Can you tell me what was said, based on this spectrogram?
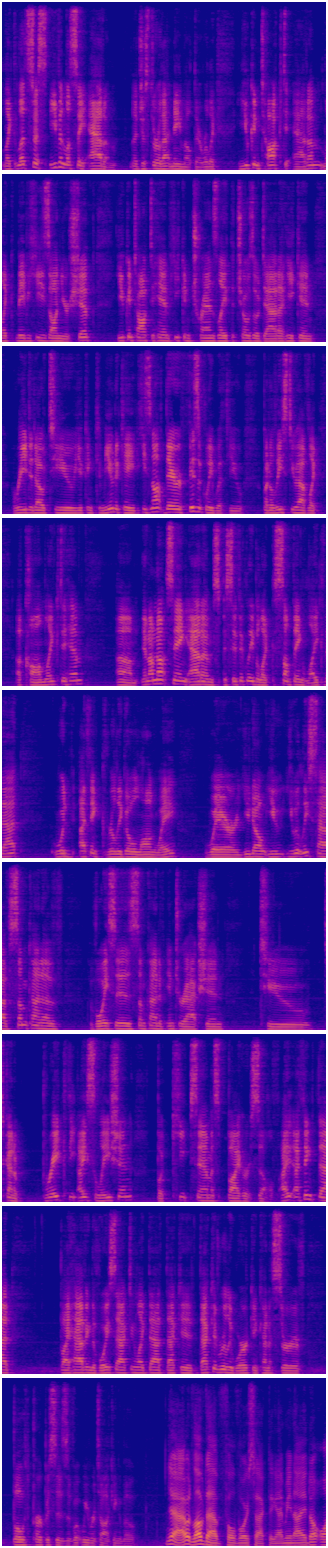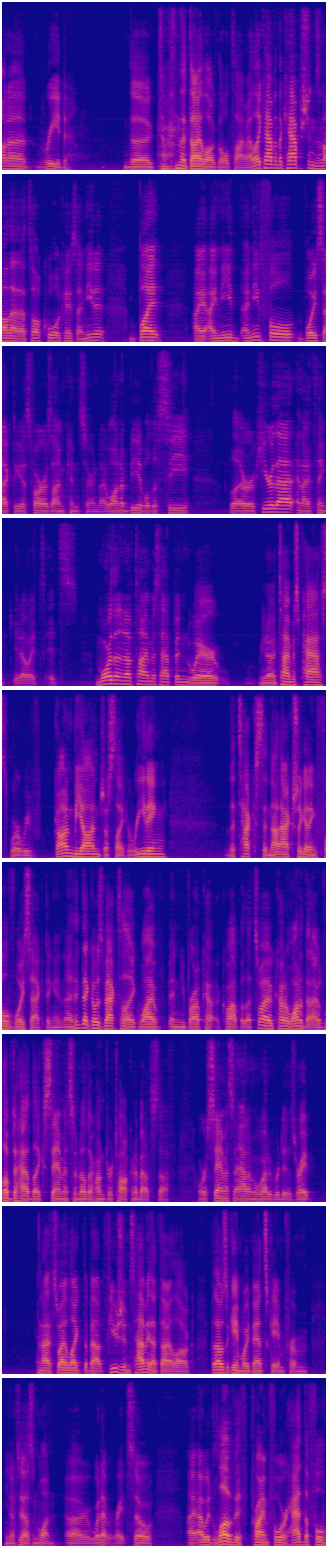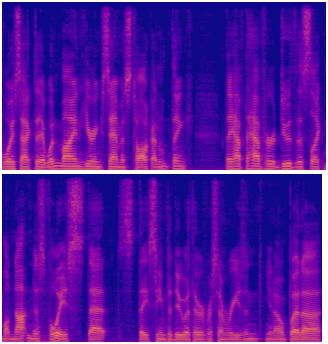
like let's just even let's say Adam. Let's just throw that name out there. We're like you can talk to Adam, like maybe he's on your ship. You can talk to him. He can translate the Chozo data. He can read it out to you. You can communicate. He's not there physically with you, but at least you have like a comm link to him. Um, and I'm not saying Adam specifically, but like something like that would I think really go a long way. Where you don't you you at least have some kind of voices, some kind of interaction to to kind of break the isolation, but keep Samus by herself. I, I think that by having the voice acting like that, that could that could really work and kind of serve both purposes of what we were talking about. Yeah, I would love to have full voice acting. I mean, I don't want to read the the dialogue the whole time. I like having the captions and all that. That's all cool in case I need it, but I I need I need full voice acting as far as I'm concerned. I want to be able to see or hear that, and I think you know it's it's more than enough time has happened where you know time has passed where we've gone beyond just like reading the text and not actually getting full voice acting. And I think that goes back to like why, and you brought up co-op, but that's why I kind of wanted that. I would love to have like Samus and another hunter talking about stuff, or Samus and Adam, or whatever it is, right? And that's why I liked about Fusions having that dialogue. But that was a Game Boy Advance game from you know 2001 uh, or whatever, right? So I, I would love if Prime Four had the full voice acting. I wouldn't mind hearing Samus talk. I don't think they have to have her do this like monotonous voice that they seem to do with her for some reason, you know. But uh,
